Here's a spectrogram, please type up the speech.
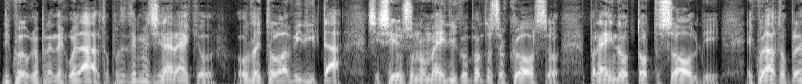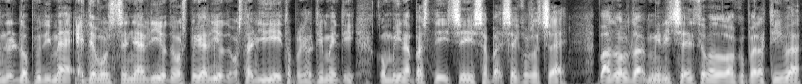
di quello che prende quell'altro. Potete immaginare anche ho detto l'avidità. Sì, se io sono medico pronto soccorso prendo tot soldi e quell'altro prende il doppio di me e devo insegnargli io devo spiegargli io devo stargli dietro perché altrimenti combina pasticci sai cosa c'è? Vado da, mi licenzio vado alla cooperativa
